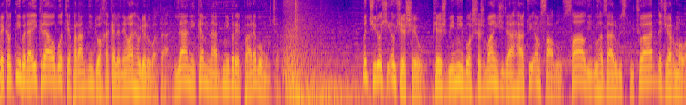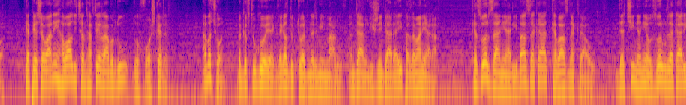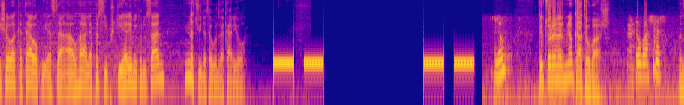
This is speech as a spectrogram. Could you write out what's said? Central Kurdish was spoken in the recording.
رێکەوتنی بەرایی کراوە بۆ تێپەراندنی دۆخەکە لە نێوان هەولێر و بەغدا، لانی کەم ناردنی بڕێک پارە بۆ مووچە. من چیرۆکی ئەو کێشەیە و پێشبینی بۆ شەش مانگی داهاتووی ئەمساڵ و ساڵی دوو هەزار و بیست و چوار دەگێڕمەوە کە پێچەوانەی هەواڵی چەند هەفتەی رابردوو دڵخۆشکەرن. ئەمە چۆن؟ بە گفتوگۆیەک لەگەڵ دکتۆر نەرمین مەعروف ئەندامی لیژنەی دارایی پەرلەمانی عێراق کە زۆر زانیاری باس دەکات کە باس نەکراوە و دەچینە نێو زۆر وردەکاریشەوە کە تاوەکو ئێستا ئاوها لە پرسی پشتی هەرێمی کوردستان نەچوینەتە وردەکاریەوە. دکتۆرە نەرمینەم کاتەوە باش باشتر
